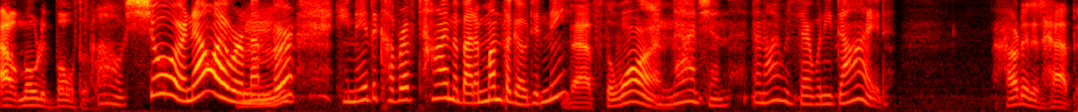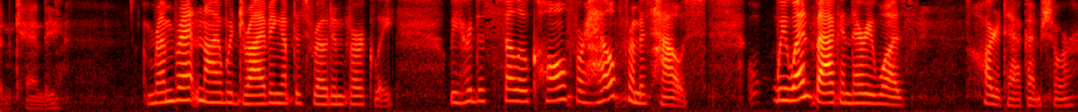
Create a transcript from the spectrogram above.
outmoded both of them. Oh, sure, now I remember. Hmm? He made the cover of Time about a month ago, didn't he? That's the one. Imagine. And I was there when he died. How did it happen, Candy? Rembrandt and I were driving up this road in Berkeley. We heard this fellow call for help from his house. We went back, and there he was. Heart attack, I'm sure.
